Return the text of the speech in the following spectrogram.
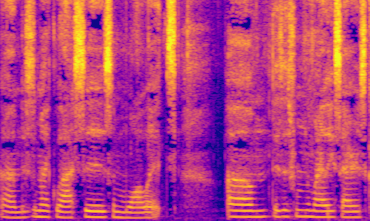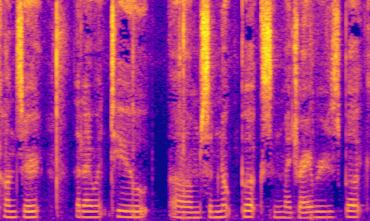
Um, this is my glasses and wallets. Um, this is from the Miley Cyrus concert that I went to. Um, some notebooks and my driver's book.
